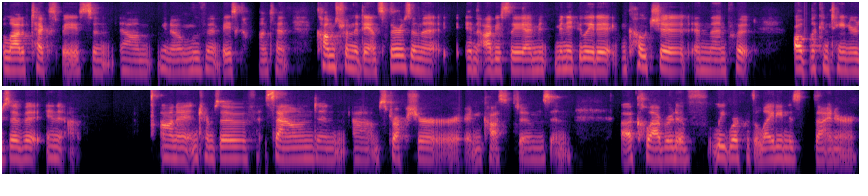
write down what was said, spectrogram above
a lot of text based and um, you know movement based content comes from the dancers and that and obviously i manipulate it and coach it and then put all the containers of it in on it in terms of sound and um, structure and costumes and uh, collaboratively work with a lighting designer.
